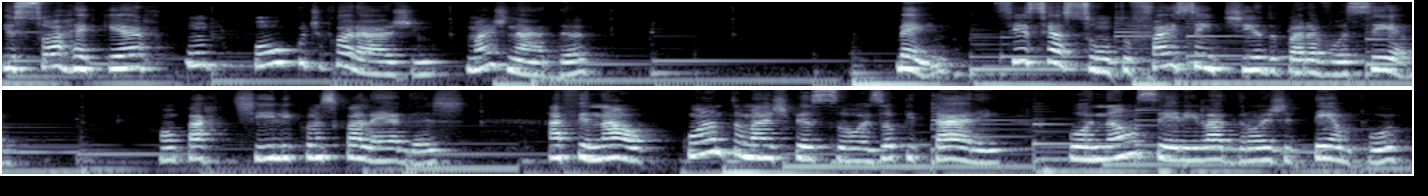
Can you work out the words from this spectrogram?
e só requer um pouco de coragem, mais nada. Bem, se esse assunto faz sentido para você, compartilhe com os colegas. Afinal, quanto mais pessoas optarem por não serem ladrões de tempo,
